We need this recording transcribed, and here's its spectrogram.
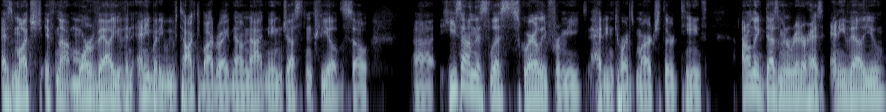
as much, if not more, value than anybody we've talked about right now, not named Justin Fields. So uh, he's on this list squarely for me heading towards March 13th. I don't think Desmond Ridder has any value,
